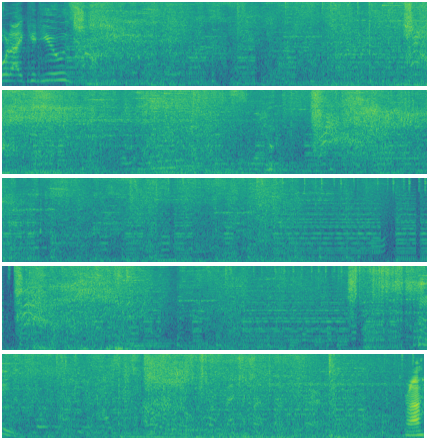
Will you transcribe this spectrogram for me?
know what I could use? เนาะ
